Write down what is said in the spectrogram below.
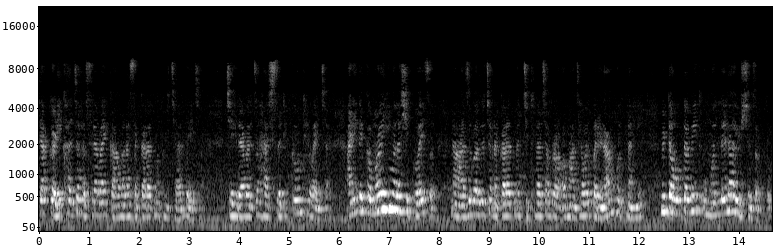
त्या कडीखालच्या हसऱ्या बायका मला सकारात्मक विचार द्यायच्या? चेहऱ्यावरचं हास्य टिकवून ठेवायच्या? आणि ते कमळही मला शिकवायचं? ना आजूबाजूच्या नकारात्मक चिखलाचा प्र- माझ्यावर परिणाम होत नाही. मी टवटवीत उमललेलं आयुष्य जगतो.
